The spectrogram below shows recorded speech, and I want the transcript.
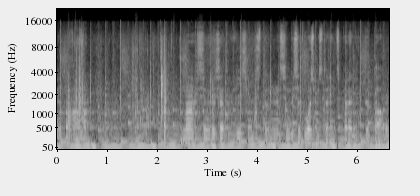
Непогано. На 78, на 78 сторінці перелік деталей.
